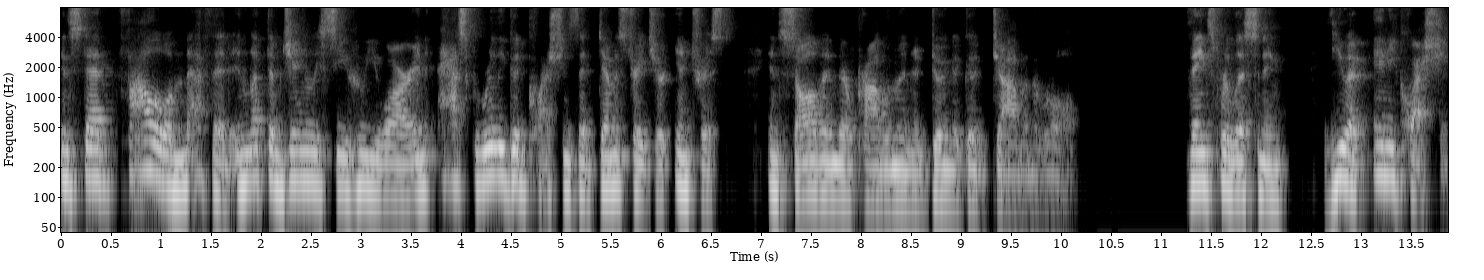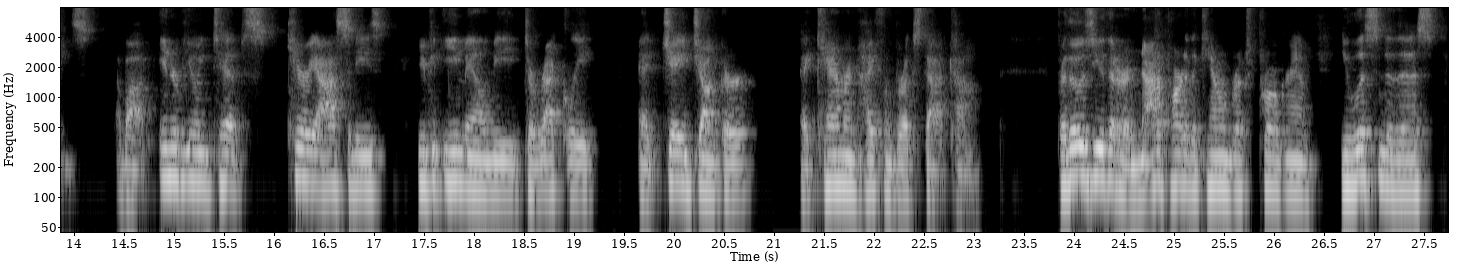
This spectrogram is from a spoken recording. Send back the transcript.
Instead, follow a method and let them genuinely see who you are and ask really good questions that demonstrate your interest in solving their problem and doing a good job in the role. Thanks for listening. If you have any questions about interviewing tips, curiosities, you can email me directly at jjunker at cameron-brooks.com. For those of you that are not a part of the Cameron Brooks program, you listen to this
